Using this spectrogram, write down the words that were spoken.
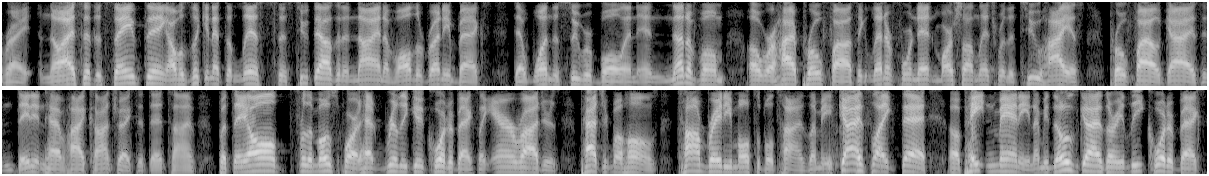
Right. No, I said the same thing. I was looking at the list since 2009 of all the running backs that won the Super Bowl, and, and none of them uh, were high profile. I think Leonard Fournette and Marshawn Lynch were the two highest profile guys, and they didn't have high contracts at that time. But they all, for the most part, had really good quarterbacks like Aaron Rodgers, Patrick Mahomes, Tom Brady multiple times. I mean, guys like that, uh, Peyton Manning. I mean, those guys are elite quarterbacks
